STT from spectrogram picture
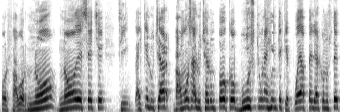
por favor, no, no deseche. Si hay que luchar, vamos a luchar un poco. Busque una gente que pueda pelear con usted.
